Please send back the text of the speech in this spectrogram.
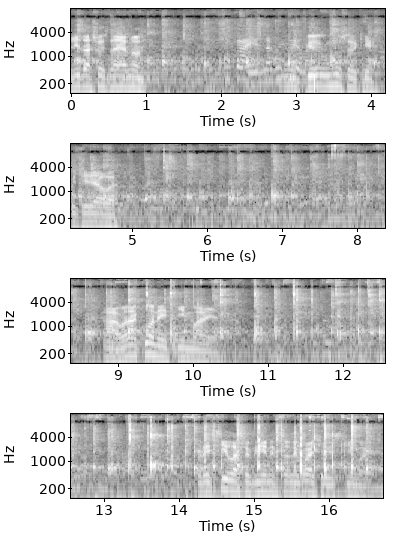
Ліда щось, мабуть, Шукає, у, загубила. пі- у мусорці потеряла. А, вона коней знімає. Присіла, щоб її ніхто не бачив і знімає.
